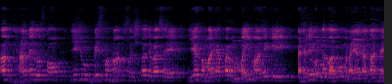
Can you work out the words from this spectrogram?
अब ध्यान दें दोस्तों, ये जो विश्व हाथ स्वच्छता दिवस है ये हमारे यहाँ पर मई माह के पहले मंगलवार को मनाया जाता है।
